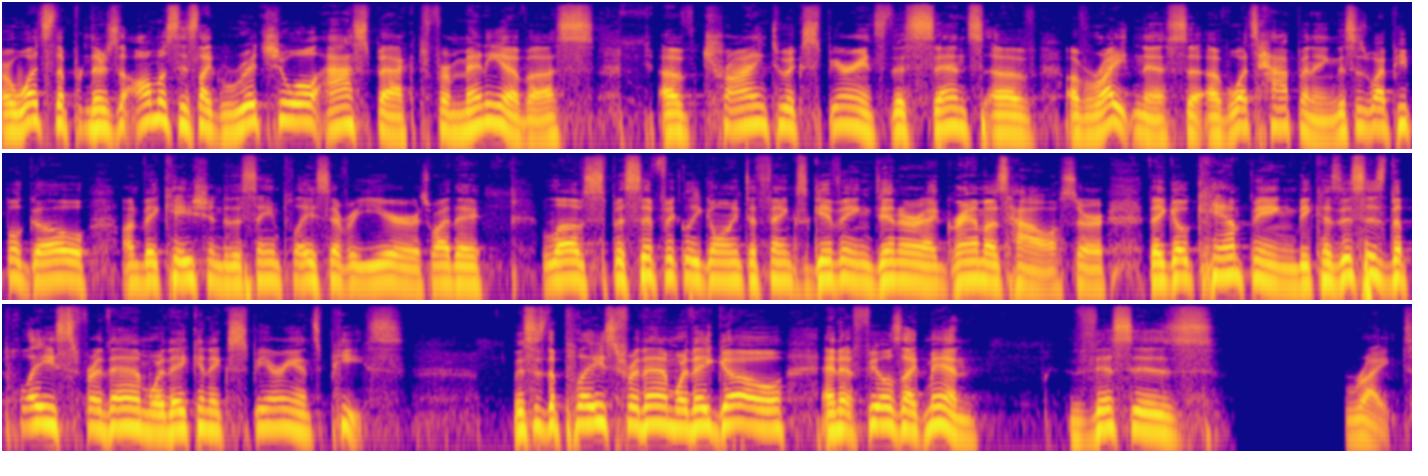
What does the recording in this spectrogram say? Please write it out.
or what's the? There's almost this like ritual aspect for many of us of trying to experience this sense of, of rightness, of what's happening. This is why people go on vacation to the same place every year. It's why they love specifically going to Thanksgiving dinner at grandma's house, or they go camping because this is the place for them where they can experience peace. This is the place for them where they go and it feels like, man, this is right.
